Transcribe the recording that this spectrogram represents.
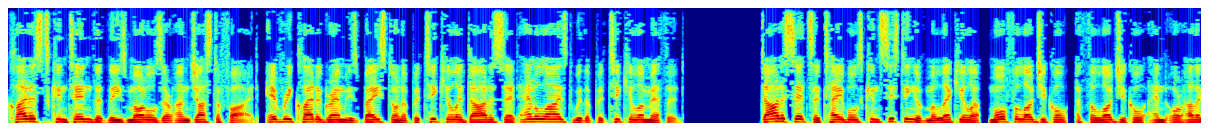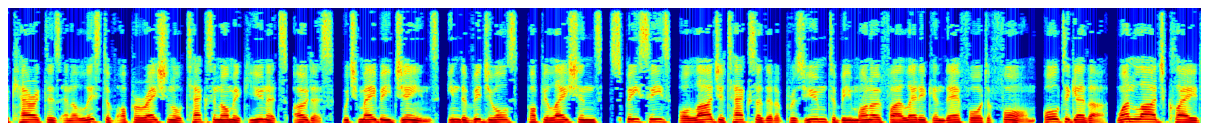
Cladists contend that these models are unjustified. Every cladogram is based on a particular dataset analyzed with a particular method. Datasets are tables consisting of molecular, morphological, ethological and or other characters and a list of operational taxonomic units OTUS, which may be genes, individuals, populations, species, or larger taxa that are presumed to be monophyletic and therefore to form, altogether, one large clade.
